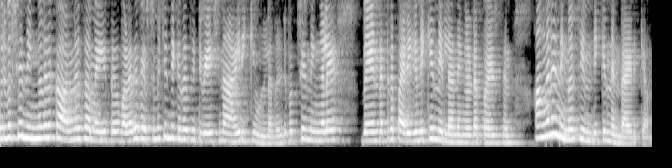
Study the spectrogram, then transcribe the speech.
ഒരുപക്ഷെ നിങ്ങളിത് കാണുന്ന സമയത്ത് വളരെ വിഷമിച്ച് നിൽക്കുന്ന സിറ്റുവേഷൻ ആയിരിക്കും ഉള്ളത്. ഒരുപക്ഷെ നിങ്ങളെ വേണ്ടത്ര പരിഗണിക്കുന്നില്ല നിങ്ങളുടെ പേഴ്സൺ അങ്ങനെ നിങ്ങൾ ചിന്തിക്കുന്നുണ്ടായിരിക്കാം.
